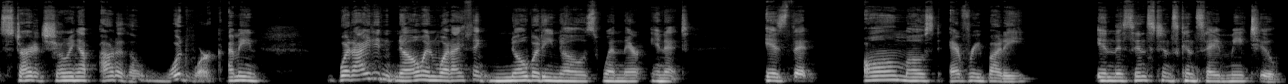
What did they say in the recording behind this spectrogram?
started showing up out of the woodwork. I mean, what I didn't know and what I think nobody knows when they're in it is that almost everybody in this instance can say, Me too.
